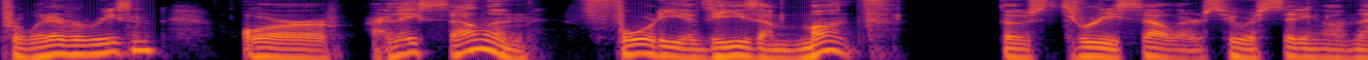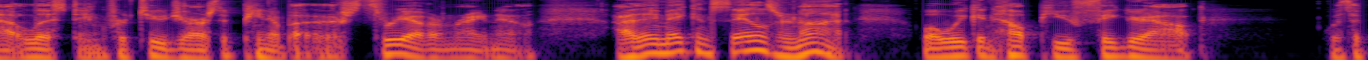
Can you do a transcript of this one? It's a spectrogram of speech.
for whatever reason? Or are they selling 40 of these a month? Those three sellers who are sitting on that listing for two jars of peanut butter. There's three of them right now. Are they making sales or not? Well, we can help you figure out with a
